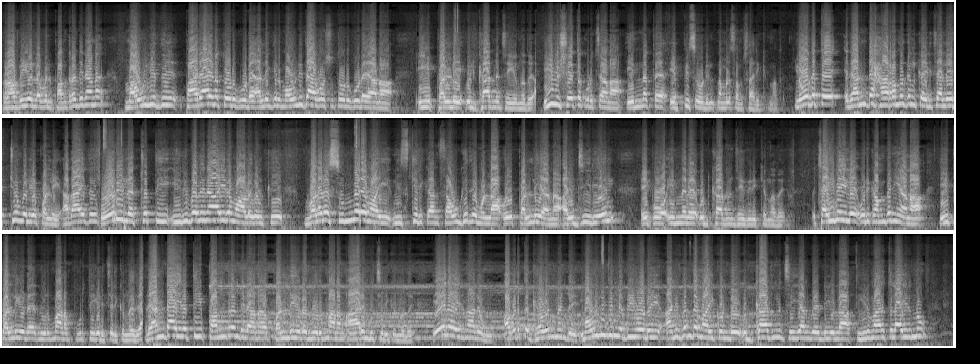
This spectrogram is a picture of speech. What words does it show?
റബിയോ ലെവൽ പന്ത്രണ്ടിനാണ്. മൗലിദ് പാരായണത്തോടുകൂടെ അല്ലെങ്കിൽ മൗലിദാഘോഷത്തോടു കൂടെയാണ് ഈ പള്ളി ഉദ്ഘാടനം ചെയ്യുന്നത്. ഈ വിഷയത്തെക്കുറിച്ചാണ് ഇന്നത്തെ എപ്പിസോഡിൽ നമ്മൾ സംസാരിക്കുന്നത്. ലോകത്തെ രണ്ട് ഹറമുകൾ കഴിച്ചാൽ ഏറ്റവും വലിയ പള്ളി അതായത് ഒരു ലക്ഷത്തി ഇരുപതിനായിരം ആളുകൾക്ക് വളരെ സുന്ദരമായി നിസ്കരിക്കാൻ സൗകര്യമുള്ള ഒരു പള്ളിയാണ് അൾജീരിയയിൽ ഇപ്പോ ഇന്നലെ ഉദ്ഘാടനം ചെയ്തിരിക്കുന്നത്. ചൈനയിലെ ഒരു കമ്പനിയാണ് ഈ പള്ളിയുടെ നിർമ്മാണം പൂർത്തീകരിച്ചിരിക്കുന്നത്. രണ്ടായിരത്തി പന്ത്രണ്ടിലാണ് പള്ളിയുടെ നിർമ്മാണം ആരംഭിച്ചിരിക്കുന്നത്. ഏതായിരുന്നാലും അവിടുത്തെ ഗവൺമെന്റ് മൗലിദിൻ നബിയോട് അനുബന്ധമായിക്കൊണ്ട് ഉദ്ഘാടനം ചെയ്യാൻ വേണ്ടിയുള്ള തീരുമാനത്തിലായിരുന്നു.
